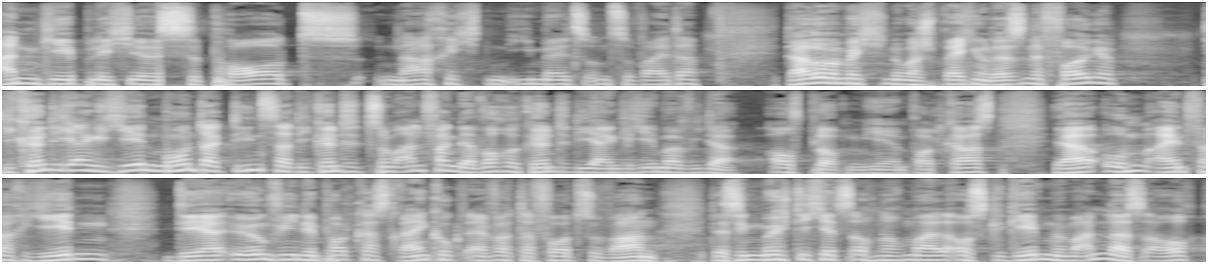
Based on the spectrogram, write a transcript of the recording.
angebliche Support-Nachrichten, E-Mails und so weiter. Darüber möchte ich nochmal sprechen und das ist eine Folge, die könnte ich eigentlich jeden Montag, Dienstag, die könnte zum Anfang der Woche, könnte die eigentlich immer wieder aufploppen hier im Podcast, ja, um einfach jeden, der irgendwie in den Podcast reinguckt, einfach davor zu warnen. Deswegen möchte ich jetzt auch nochmal aus gegebenem Anlass auch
